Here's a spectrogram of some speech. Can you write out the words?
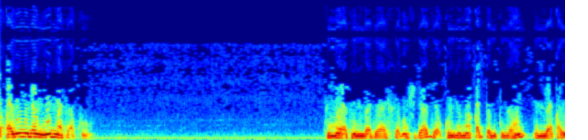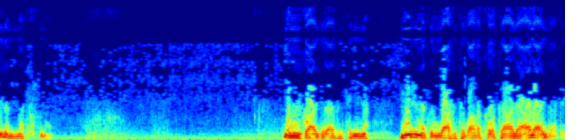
قليلا مما تأكلون. ثم يأتي من بعد ذلك سبع شداد يأكلن ما قدمتم لهم إلا قليلا مما تحصنون. ومن فوائد الآية الكريمة منة الله تبارك وتعالى على عباده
